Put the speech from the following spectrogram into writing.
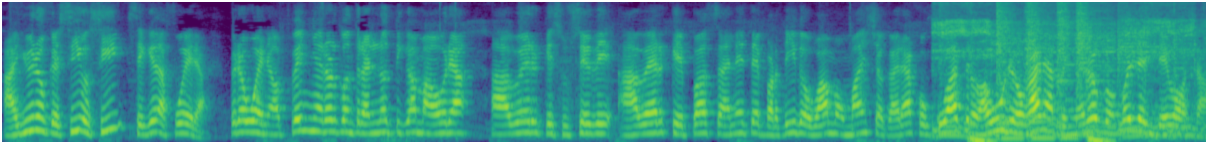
hay uno que sí o sí se queda fuera. Pero bueno, Peñarol contra el Nottingham ahora a ver qué sucede, a ver qué pasa en este partido. Vamos, mancha carajo, 4 a 1, gana Peñarol con gol del Cebolla.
